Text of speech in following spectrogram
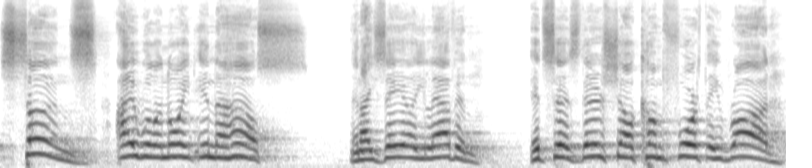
sons I will anoint in the house. In Isaiah 11, it says, There shall come forth a rod,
